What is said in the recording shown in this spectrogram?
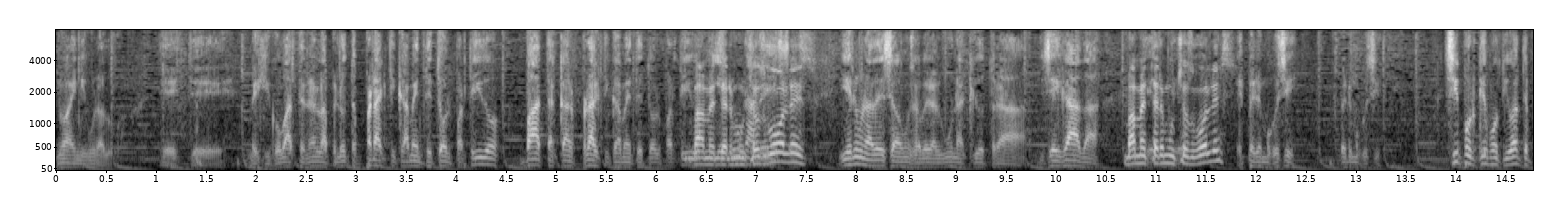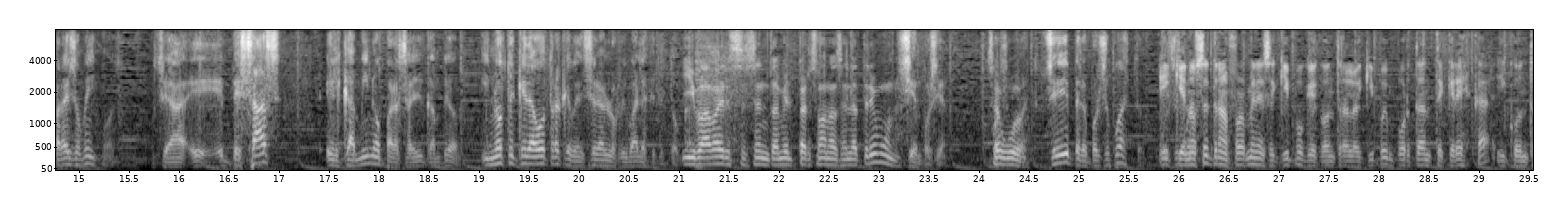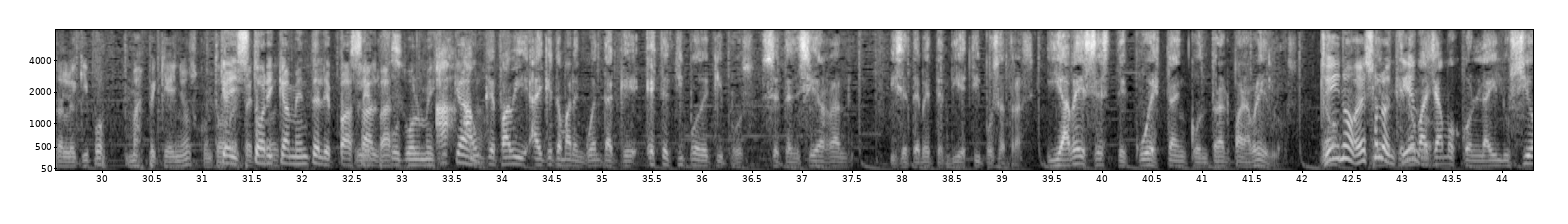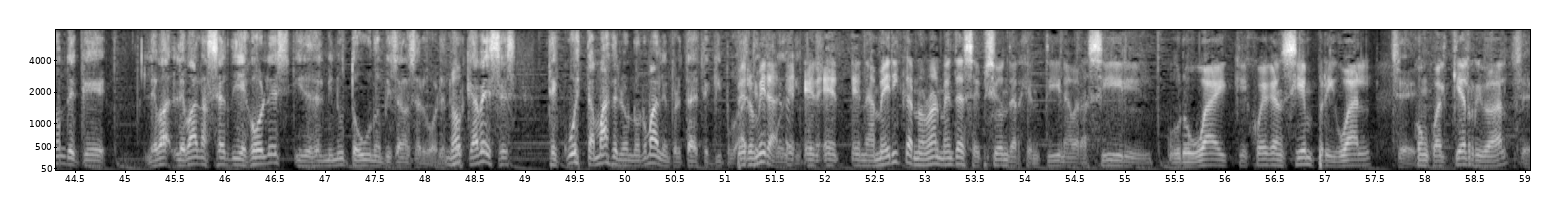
No hay ninguna duda. Este, México va a tener la pelota prácticamente todo el partido, va a atacar prácticamente todo el partido. Va a meter muchos esas- goles. y en una de esas vamos a ver alguna que otra llegada. ¿Va a meter Este, muchos goles? Esperemos que sí, esperemos que sí. Sí, porque es motivante para ellos mismos. O sea, eh, empezás el camino para salir campeón. Y no te queda otra que vencer a los rivales que te tocan. Y va a haber 60 mil personas en la tribuna. 100%. Seguro. Sí, pero por supuesto. Y que no se transforme en ese equipo que contra lo equipo importante crezca y contra los equipos más pequeños, con todo Que respeto, históricamente le pasa Le al pasa. fútbol Ah, mexicano. aunque Fabi, hay que tomar en cuenta que este tipo de equipos se te encierran y se te meten 10 tipos atrás. Y a veces te cuesta encontrar para abrirlos. Sí, no, eso Que- lo Que entiendo. no vayamos con la ilusión de que le, va- le van a hacer 10 goles y desde el minuto uno empiezan a hacer goles. No. Porque a veces te cuesta más de lo normal enfrentar a este equipo. Pero este mira, en, equipos. en- en América normalmente a excepción de Argentina, Brasil, Uruguay, que juegan siempre igual Sí. con cualquier rival, Sí.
